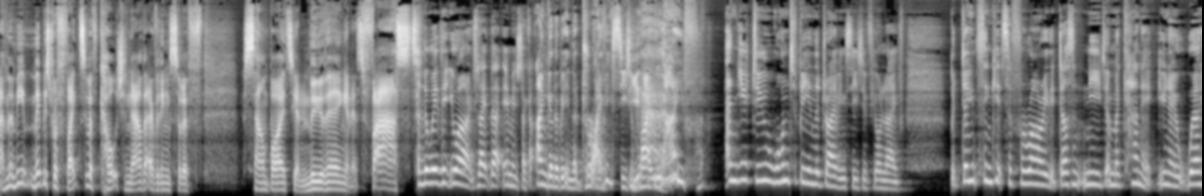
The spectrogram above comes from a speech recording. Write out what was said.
um, and maybe maybe it's reflective of culture now that everything's sort of soundbitey and moving and it's fast. And the way that you are it's like that image like i'm going to be in the driving seat of yeah. my life. And you do want to be in the driving seat of your life but don't think it's a Ferrari that doesn't need a mechanic. You know, where,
